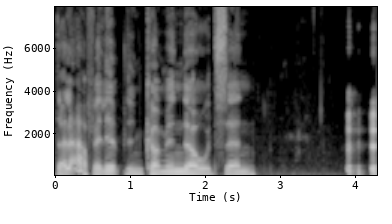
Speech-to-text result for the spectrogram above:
T'as l'air, Philippe, d'une commune de Hauts-de-Seine. ouais,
